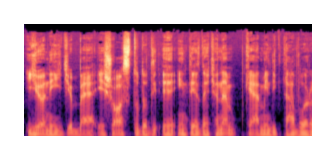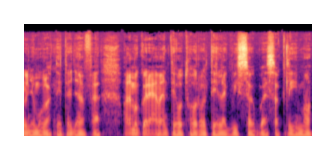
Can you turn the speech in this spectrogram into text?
jön így be, és azt tudod intézni, hogyha nem kell mindig távolról nyomogatni, tegyen fel, hanem akkor elmentél otthonról, tényleg visszavesz a klíma.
